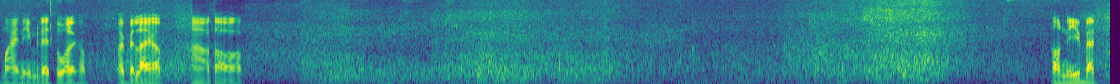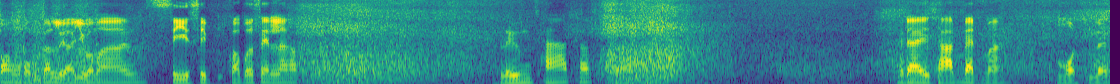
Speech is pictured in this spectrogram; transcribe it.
ไม้นี้ไม่ได้ตัวเลยครับ ไม่เป็นไรครับ หาต่อครับ ตอนนี้แบตกล้องผมก็เหลืออยู่ประมาณ 40 กว่าเปอร์เซ็นต์แล้วครับ ลืมชาร์จครับ ไม่ได้ชาร์จแบตมา หมดเลย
